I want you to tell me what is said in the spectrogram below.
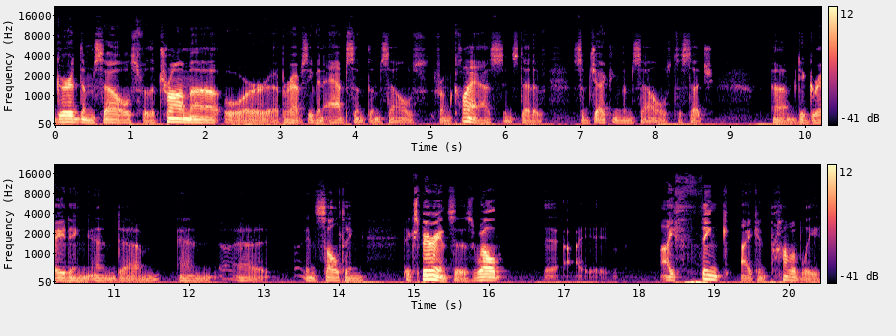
gird themselves for the trauma or uh, perhaps even absent themselves from class instead of subjecting themselves to such um, degrading and um, and uh, insulting experiences. Well, I, think I can probably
